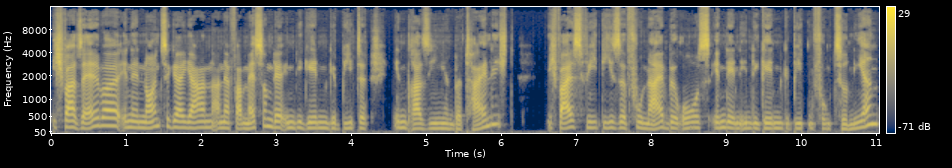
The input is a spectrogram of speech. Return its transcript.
Ich war selber in den 90er Jahren an der Vermessung der indigenen Gebiete in Brasilien beteiligt. Ich weiß, wie diese FUNAI-Büros in den indigenen Gebieten funktionieren.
